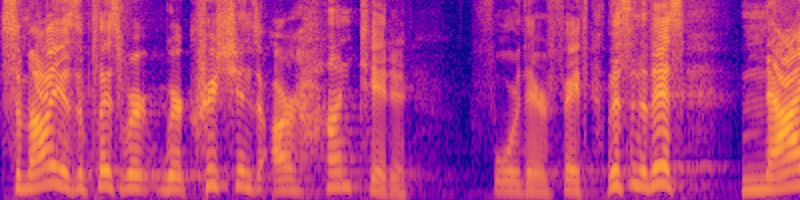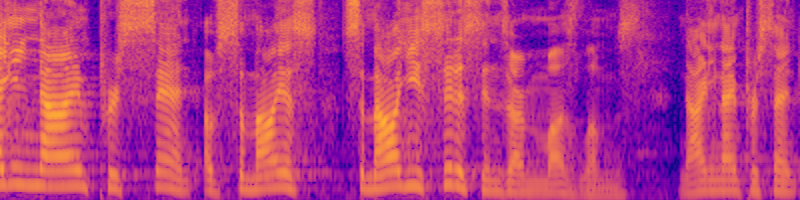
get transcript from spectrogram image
Somalia is a place where, where Christians are hunted for their faith. Listen to this 99% of Somalia's, Somali citizens are Muslims. 99%.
